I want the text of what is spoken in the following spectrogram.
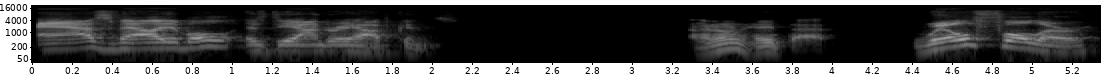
as valuable as DeAndre Hopkins. I don't hate that. Will Fuller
